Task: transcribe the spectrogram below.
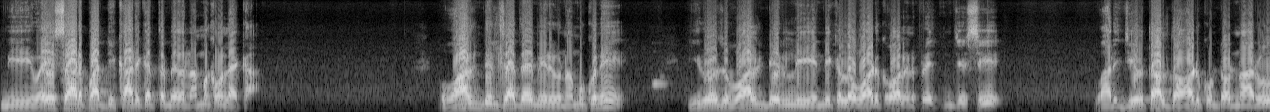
మీ వైఎస్ఆర్ పార్టీ కార్యకర్తల మీద నమ్మకం లేక వాలంటీర్ల చేత మీరు నమ్ముకుని ఈరోజు వాలంటీర్ని ఎన్నికల్లో వాడుకోవాలని ప్రయత్నం చేసి వారి జీవితాలతో ఆడుకుంటున్నారు.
